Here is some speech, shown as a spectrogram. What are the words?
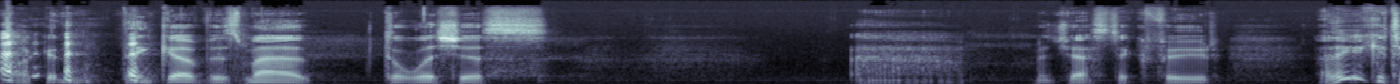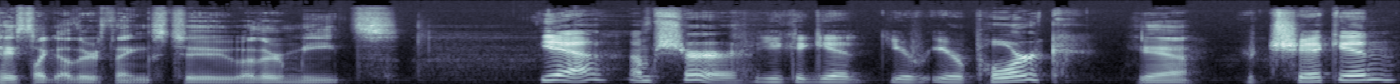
All I can think of is my delicious, uh, majestic food. I think it could taste like other things too, other meats. yeah, I'm sure. You could get your, your pork, Yeah, your chicken,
